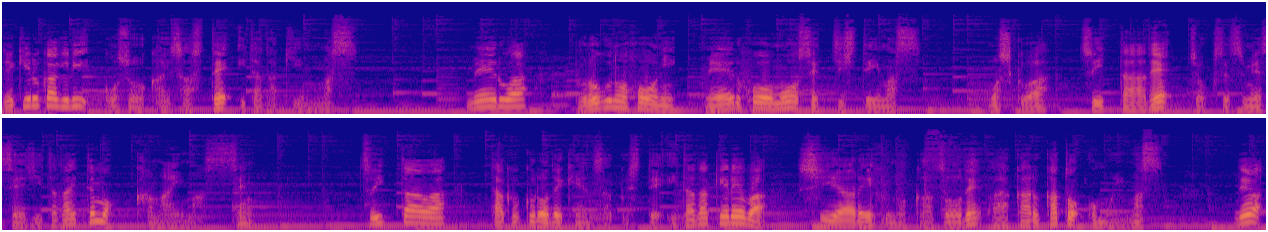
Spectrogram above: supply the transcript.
できる限りご紹介させていただきます。メールはブログの方にメールフォームを設置しています。もしくはツイッターで直接メッセージいただいても構いません。ツイッターはタククロで検索していただければ CRF の画像でわかるかと思います。では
